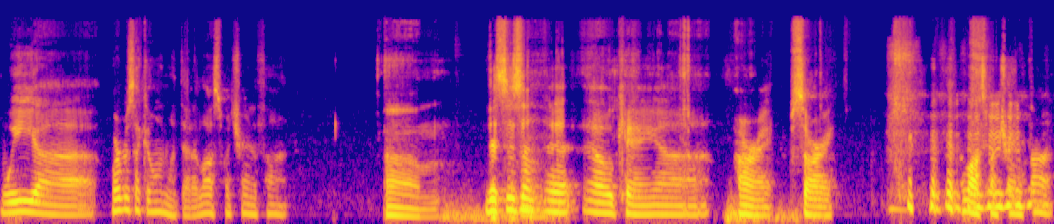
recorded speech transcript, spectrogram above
we uh, where was I going with that? I lost my train of thought. Um, This isn't uh, okay. Uh, all right, sorry, I lost my train of thought.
